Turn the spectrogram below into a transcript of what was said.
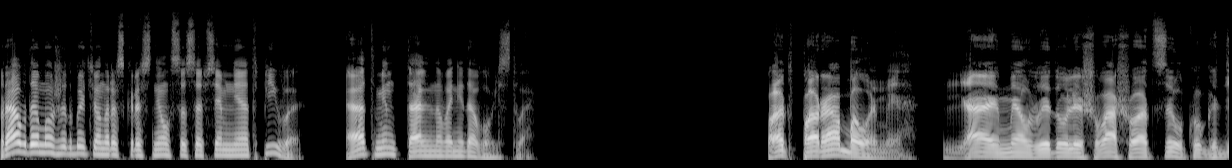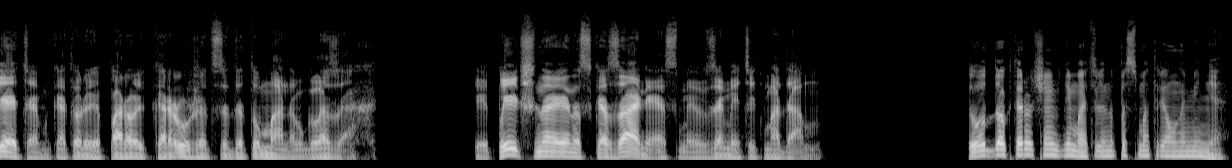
Правда, может быть, он раскраснелся совсем не от пива, а от ментального недовольства. «Под параболами я имел в виду лишь вашу отсылку к детям, которые порой кружатся до тумана в глазах. Типичное иносказание, смею заметить, мадам». Тут доктор очень внимательно посмотрел на меня.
